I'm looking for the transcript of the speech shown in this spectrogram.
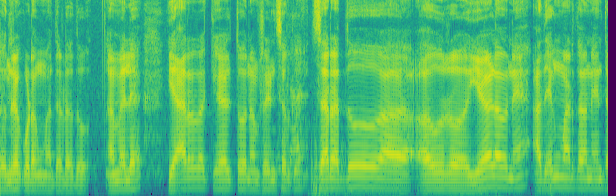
ತೊಂದರೆ ಕೊಡೋಂಗೆ ಮಾತಾಡೋದು. ಆಮೇಲೆ ಯಾರಾರ ಕೇಳ್ತು ನಮ್ಮ ಫ್ರೆಂಡ್ ಸರ್ಕಲ್ ಸರ್, ಅದು ಅವರು ಹೇಳವನೆ, ಅದು ಹೆಂಗೆ ಮಾಡ್ತಾವನೆ ಅಂತ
